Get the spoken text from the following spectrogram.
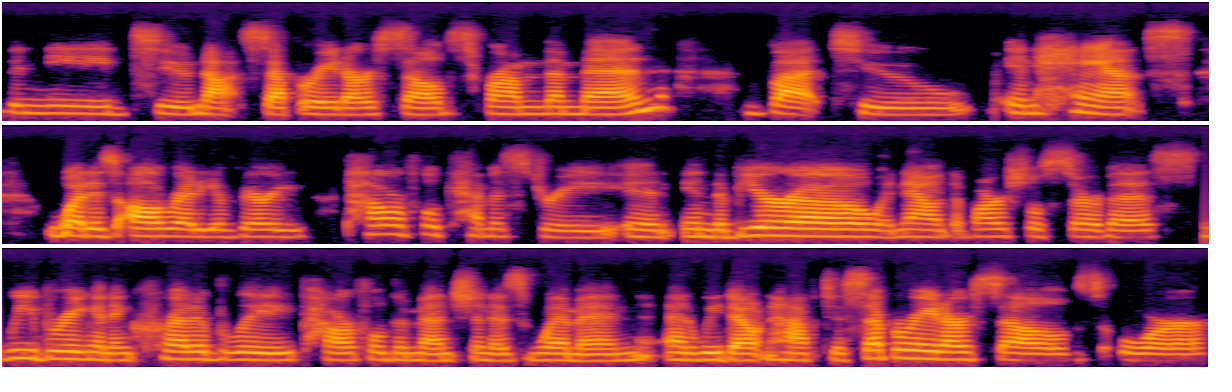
the need to not separate ourselves from the men, but to enhance what is already a very powerful chemistry in, in the Bureau and now in the Marshal Service. We bring an incredibly powerful dimension as women, and we don't have to separate ourselves or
